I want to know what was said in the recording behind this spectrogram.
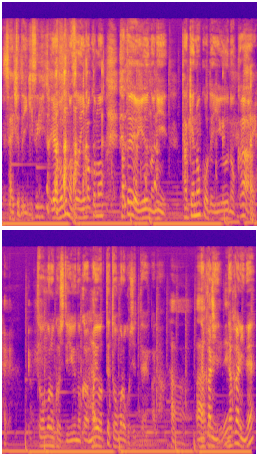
最ちょっと終的に行き過ぎ。いや僕もその今この例えを言うのにタケノコで言うのか、はいはいトウモロコシで言うのか迷ってトウモロコシ言ったんやから、はあ。ああ中にね。中にね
